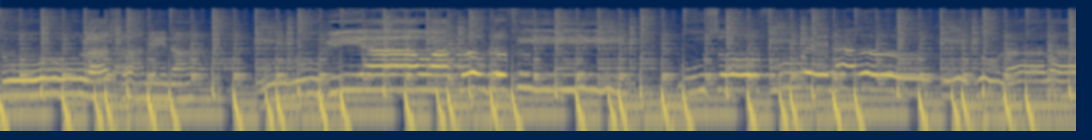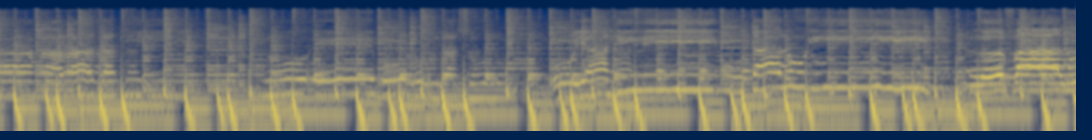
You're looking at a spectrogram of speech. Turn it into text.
tula samena urugia wa khawrafi usofu ena ke zulala harazati, no e burun raso oyahili utalui lefalu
